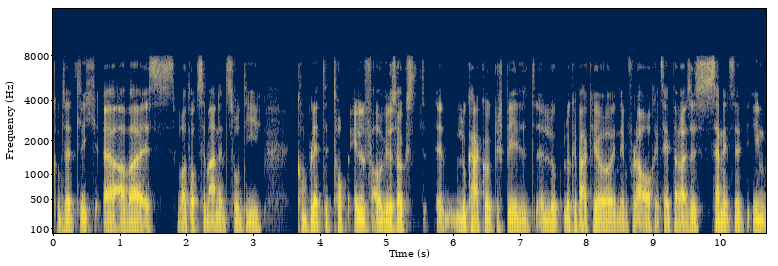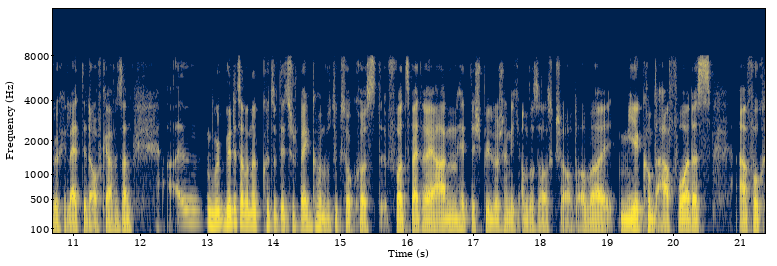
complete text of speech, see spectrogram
grundsätzlich, äh, aber es war trotzdem auch nicht so die komplette Top 11. Aber wie du sagst, äh, Lukaku hat gespielt, äh, Luke Bacchio in dem Fall auch, etc. Also es sind jetzt nicht irgendwelche Leute, die da aufgelaufen sind. Äh, würde jetzt aber noch kurz auf das zu sprechen kommen, was du gesagt hast. Vor zwei, drei Jahren hätte das Spiel wahrscheinlich anders ausgeschaut. Aber mir kommt auch vor, dass einfach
